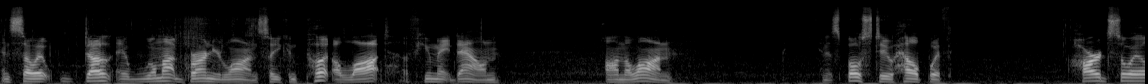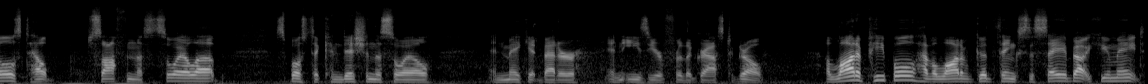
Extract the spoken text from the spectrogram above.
and so it does it will not burn your lawn so you can put a lot of humate down on the lawn and it's supposed to help with hard soils to help soften the soil up. It's supposed to condition the soil and make it better and easier for the grass to grow. A lot of people have a lot of good things to say about humate.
